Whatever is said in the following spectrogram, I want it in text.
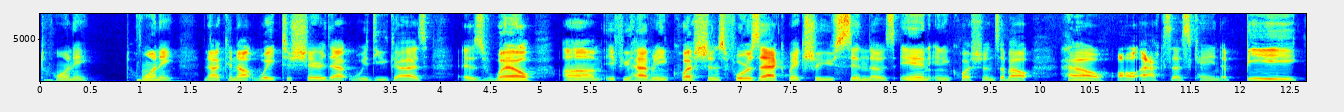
2020. And I cannot wait to share that with you guys as well. Um, if you have any questions for Zach, make sure you send those in. Any questions about how all access came to be,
